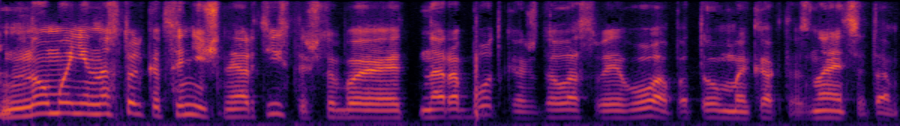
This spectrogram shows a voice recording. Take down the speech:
Но мы не настолько циничные артисты, чтобы наработка ждала своего, а потом мы как-то, знаете, там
